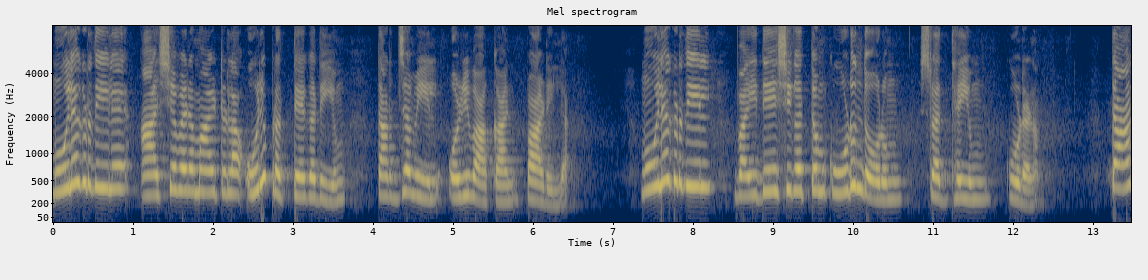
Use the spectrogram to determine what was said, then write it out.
മൂലകൃതിയിലെ ആശയപരമായിട്ടുള്ള ഒരു പ്രത്യേകതയും തർജമയിൽ ഒഴിവാക്കാൻ പാടില്ല. മൂലകൃതിയിൽ വൈദേശികത്വം കൂടുന്തോറും ശ്രദ്ധയും കൂടണം. താൻ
